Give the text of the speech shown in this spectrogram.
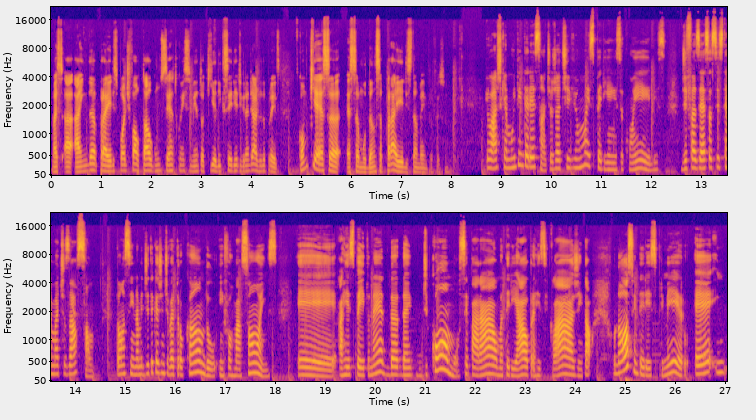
mas a, ainda para eles pode faltar algum certo conhecimento aqui ali que seria de grande ajuda para eles. Como que é essa, essa mudança para eles também, professor? Eu acho que é muito interessante. Eu já tive uma experiência com eles de fazer essa sistematização. Então, assim, na medida que a gente vai trocando informações, é, a respeito né, da, da, de como separar o material para reciclagem e tal. O nosso interesse primeiro é em,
